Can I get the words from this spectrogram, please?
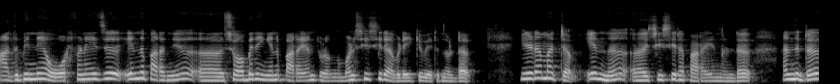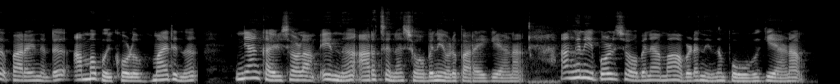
അത് പിന്നെ ഓർഫണേജ് എന്ന് പറഞ്ഞ് ശോഭന ഇങ്ങനെ പറയാൻ തുടങ്ങുമ്പോൾ ശിശിര അവിടേക്ക് വരുന്നുണ്ട്. ഇടമറ്റം എന്ന് ശിശിര പറയുന്നുണ്ട്. എന്നിട്ട് പറയുന്നുണ്ട് അമ്മ പോയിക്കോളൂ മരുന്ന് ഞാൻ കഴിച്ചോളാം എന്ന് അർച്ചന ശോഭനയോട് പറയുകയാണ്. അങ്ങനെ ഇപ്പോൾ ശോഭനാമ്മ അവിടെ നിന്നും പോവുകയാണ്.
